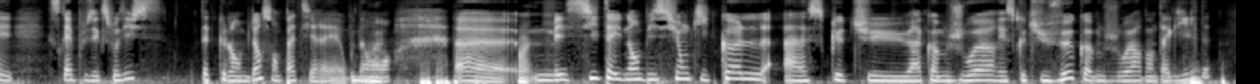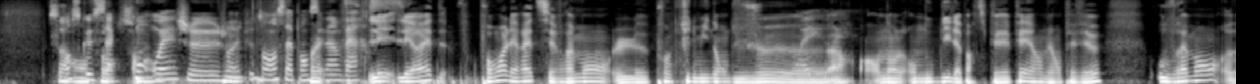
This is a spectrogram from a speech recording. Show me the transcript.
Et ce serait plus explosif. Peut-être que l'ambiance en pâtirait au bout d'un Ouais. moment. Euh, Ouais. Mais si tu as une ambition qui colle à ce que tu as comme joueur et ce que tu veux comme joueur dans ta guilde, je pense que ça con- euh, ouais, je- j'aurais Mm. plutôt tendance à penser Ouais. l'inverse. Les, les raids, pour moi, les raids, c'est vraiment le point culminant du jeu. euh, Ouais, ouais. Alors, on, en- on oublie la partie PVP, hein, mais en PVE, où vraiment, euh,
